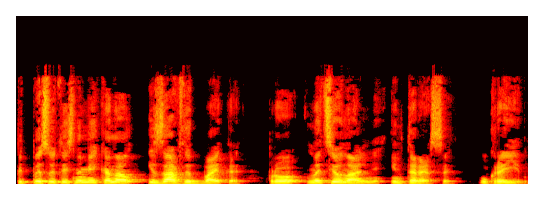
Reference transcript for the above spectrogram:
Підписуйтесь на мій канал і завжди дбайте про національні інтереси України.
